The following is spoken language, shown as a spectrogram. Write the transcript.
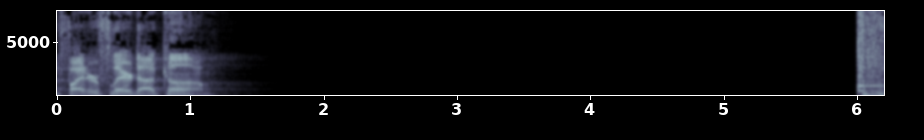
www.fighterflare.com.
